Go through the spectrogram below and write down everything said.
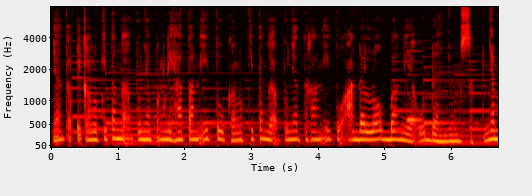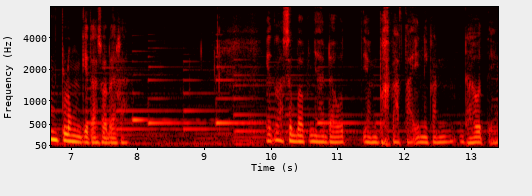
Ya, tapi kalau kita nggak punya penglihatan itu, kalau kita nggak punya terang itu, ada lobang ya udah nyungsep, nyemplung kita saudara. Itulah sebabnya Daud yang berkata ini kan Daud ya,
